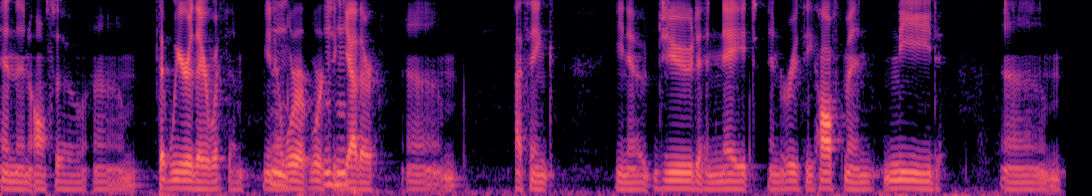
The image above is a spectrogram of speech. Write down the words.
and then also um, that we are there with them. You know, mm. we're we're mm-hmm. together. Um, I think you know, Jude and Nate and Ruthie Hoffman need, um,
